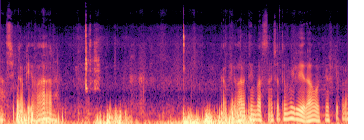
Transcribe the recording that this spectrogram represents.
Nossa, capivara. Bastante, até um geral aqui, acho que é pra,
